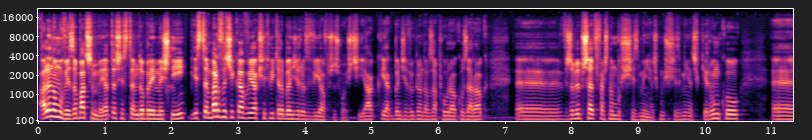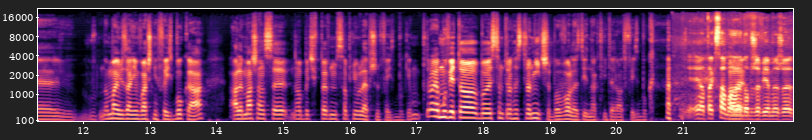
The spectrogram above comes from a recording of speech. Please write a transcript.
Ale no mówię, zobaczymy. Ja też jestem dobrej myśli. Jestem bardzo ciekawy, jak się Twitter będzie rozwijał w przyszłości. Jak, jak będzie wyglądał za pół roku, za rok. Yy, żeby przetrwać, no musi się zmieniać. Musi się zmieniać w kierunku, yy, no moim zdaniem właśnie Facebooka, ale ma szansę no, być w pewnym stopniu lepszym Facebookiem. Trochę mówię to, bo jestem trochę stronniczy, bo wolę jednak Twittera od Facebooka. Ja tak samo, ale, Ale- dobrze wiemy, że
